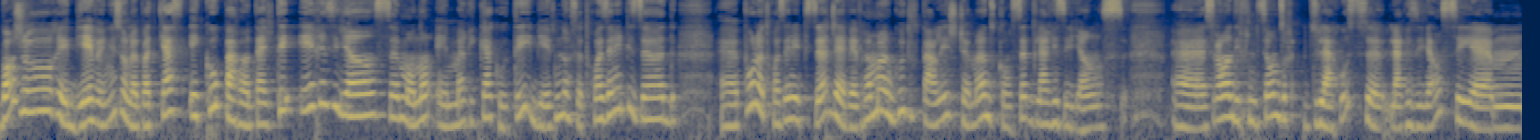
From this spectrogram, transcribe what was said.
Bonjour et bienvenue sur le podcast Éco-parentalité et résilience. Mon nom est Marika Côté et bienvenue dans ce troisième épisode. Euh, pour le troisième épisode, j'avais vraiment le goût de vous parler justement du concept de la résilience. Euh, selon la définition du, Larousse, la résilience, c'est euh,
